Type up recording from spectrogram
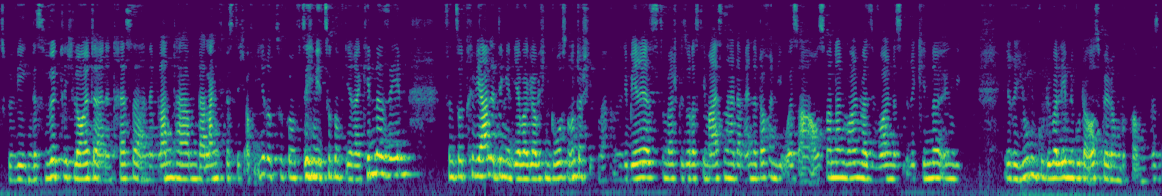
zu bewegen, dass wirklich Leute ein Interesse an dem Land haben, da langfristig auch ihre Zukunft sehen, die Zukunft ihrer Kinder sehen sind so triviale Dinge, die aber, glaube ich, einen großen Unterschied machen. In Liberia ist es zum Beispiel so, dass die meisten halt am Ende doch in die USA auswandern wollen, weil sie wollen, dass ihre Kinder irgendwie ihre Jugend gut überleben, eine gute Ausbildung bekommen. Also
